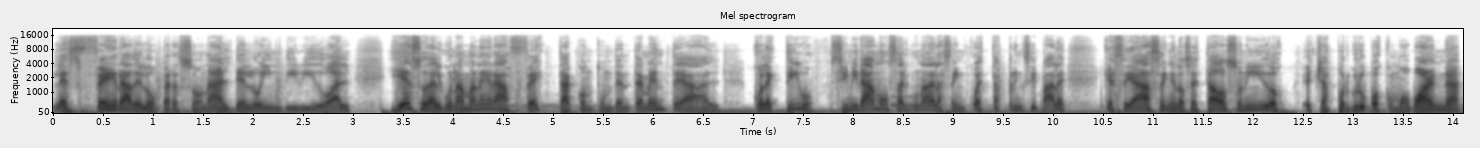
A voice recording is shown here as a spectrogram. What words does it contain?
la esfera de lo personal, de lo individual. Y eso de alguna manera afecta contundentemente al colectivo. Si miramos algunas de las encuestas principales que se hacen en los Estados Unidos, hechas por grupos como Barna,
